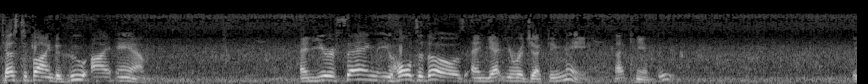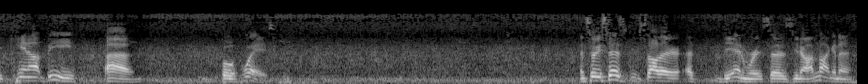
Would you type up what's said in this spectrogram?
testifying to who I am. And you're saying that you hold to those, and yet you're rejecting me. That can't be. It cannot be uh, both ways. And so he says, you saw there at the end where it says, you know, I'm not going to,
